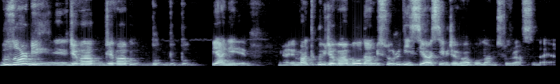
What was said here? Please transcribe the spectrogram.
bu zor bir cevap cevabı bu, bu, bu yani mantıklı bir cevabı olan bir soru değil, siyasi bir cevabı olan bir soru aslında yani.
